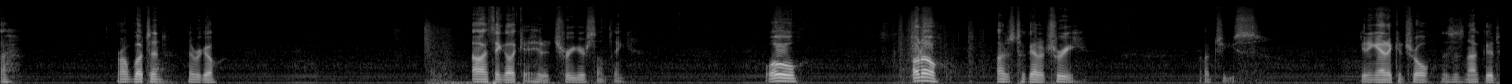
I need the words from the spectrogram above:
ah, wrong button. There we go. Oh, I think like I hit a tree or something. Whoa. Oh no. I just took out a tree. Oh jeez. Getting out of control. This is not good.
